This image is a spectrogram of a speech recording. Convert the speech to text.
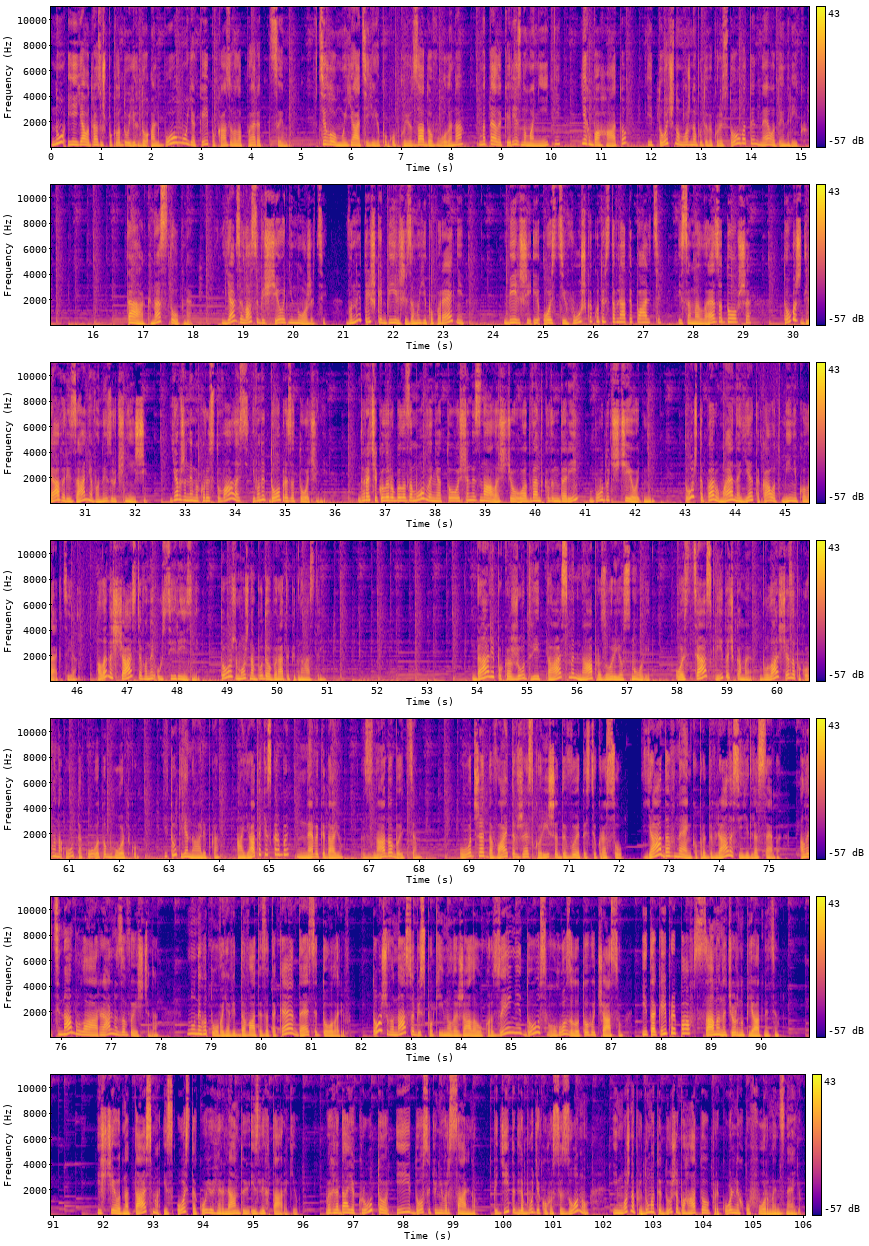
Ну і я одразу ж покладу їх до альбому, який показувала перед цим. В цілому я цією покупкою задоволена. Метелики різноманітні, їх багато і точно можна буде використовувати не один рік. Так, наступне. Я взяла собі ще одні ножиці. Вони трішки більші за мої попередні. Більші і ось ці вушка, куди вставляти пальці, і саме лезо довше. Тож для вирізання вони зручніші. Я вже ними користувалась і вони добре заточені. До речі, коли робила замовлення, то ще не знала, що у адвент-календарі будуть ще одні. Тож тепер у мене є така от міні-колекція. Але, на щастя, вони усі різні. Тож можна буде обирати під настрій. Далі покажу дві тасьми на прозорій основі. Ось ця з квіточками була ще запакована у таку от обгортку. І тут є наліпка. А я такі скарби не викидаю. Знадобиться. Отже, давайте вже скоріше дивитись цю красу. Я давненько придивлялась її для себе, але ціна була реально завищена. Ну, не готова я віддавати за таке 10 доларів. Тож вона собі спокійно лежала у корзині до свого золотого часу. І такий припав саме на Чорну п'ятницю. І ще одна тасьма із ось такою гірляндою із ліхтариків. Виглядає круто і досить універсально. Підійде для будь-якого сезону і можна придумати дуже багато прикольних оформлень з нею.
